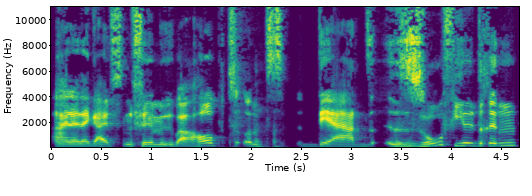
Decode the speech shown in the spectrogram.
einer der geilsten Filme überhaupt und der hat so viel drin.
